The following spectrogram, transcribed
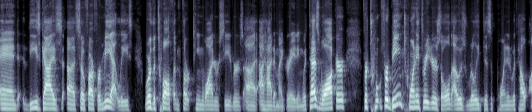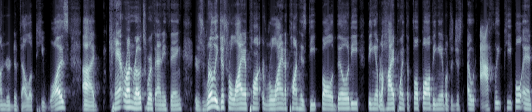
and these guys, uh, so far for me at least, were the 12th and 13 wide receivers uh, I had in my grading. With Tez Walker, for tw- for being 23 years old, I was really disappointed with how underdeveloped he was. Uh, can't run routes worth anything. Is really just rely upon relying upon his deep ball ability, being able to high point the football, being able to just out athlete people. And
